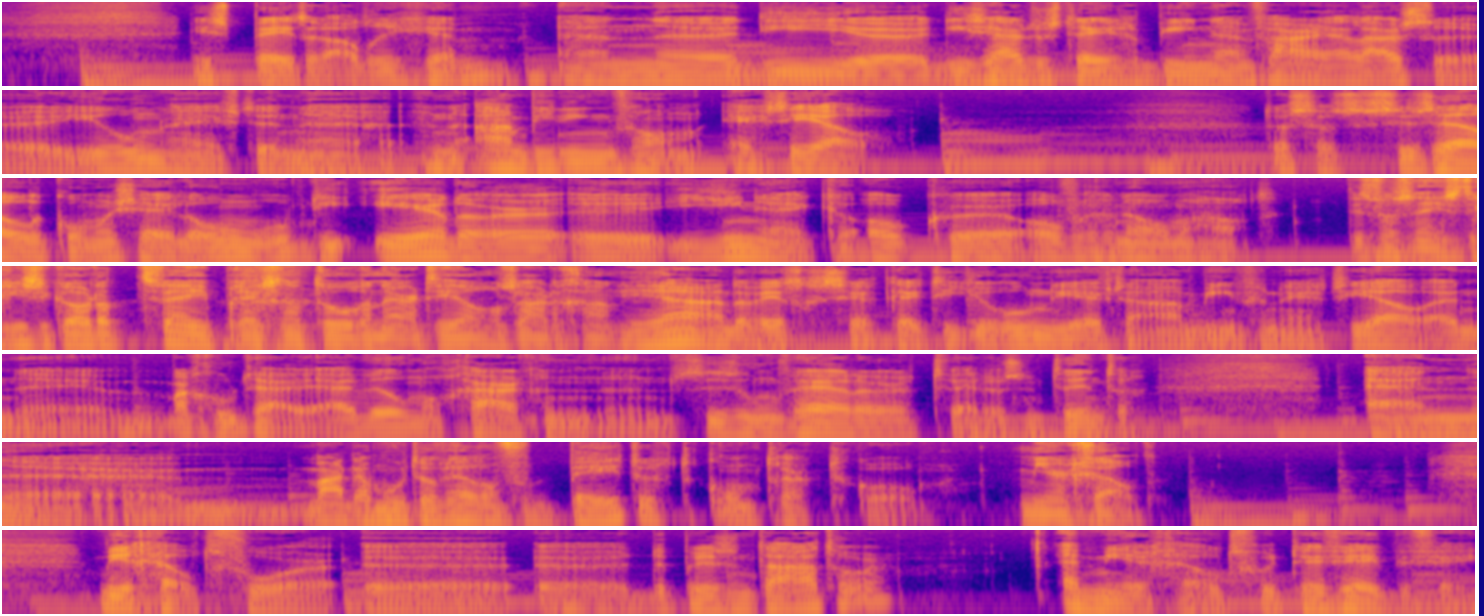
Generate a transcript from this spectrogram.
is Peter Adrichem. En die, die zei dus tegen Bien en luister, Jeroen heeft een, een aanbieding van RTL. Dus dat is dezelfde commerciële omroep die eerder Jinek ook overgenomen had. Dus was ineens het risico dat twee presentatoren naar RTL zouden gaan. Ja, daar werd gezegd, kijk, die Jeroen die heeft de aanbieding van RTL. En, uh, maar goed, hij, hij, wil nog graag een, een seizoen verder, 2020. En, uh, maar dan moet er wel een verbeterd contract komen. Meer geld? Meer geld voor uh, de presentator en meer geld voor TV-BV.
